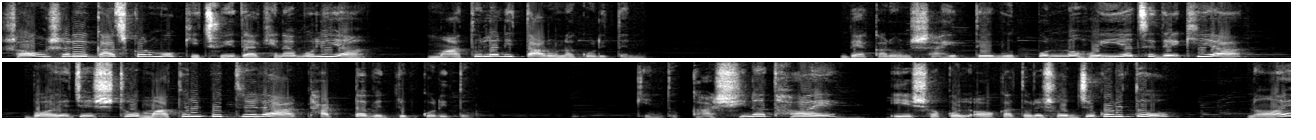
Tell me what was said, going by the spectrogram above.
সংসারের কাজকর্ম কিছুই দেখে না বলিয়া মাতুলানি তাড়না করিতেন। ব্যাকরণ সাহিত্যে উৎপন্ন হইয়াছে দেখিয়া বয়োজ্যেষ্ঠ মাতুল পুত্রেরা ঠাট্টা বিদ্রুপ করিত। কিন্তু কাশীনাথ হয় এ সকল অকাতরে সহ্য করিত, নয়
